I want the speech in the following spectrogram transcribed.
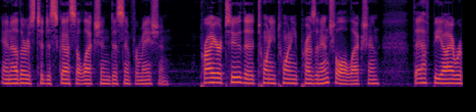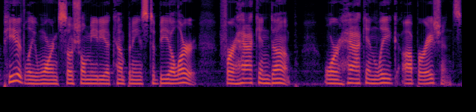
and others to discuss election disinformation. Prior to the 2020 presidential election, the FBI repeatedly warned social media companies to be alert for hack and dump or hack and leak operations.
